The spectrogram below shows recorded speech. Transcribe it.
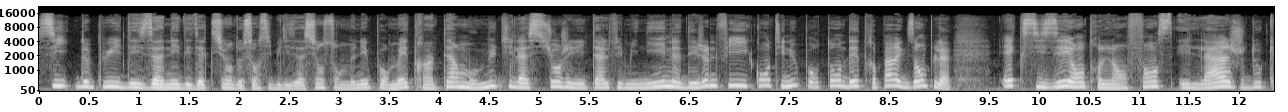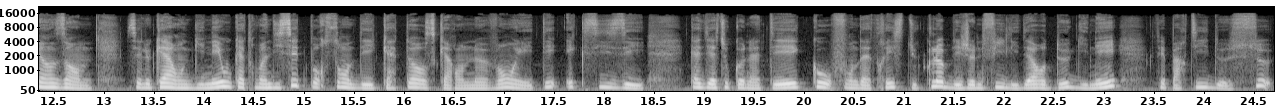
Si depuis des années des actions de sensibilisation sont menées pour mettre un terme aux mutilations génitales féminines, des jeunes filles continuent pourtant d'être par exemple excisé entre l'enfance et l'âge de 15 ans. C'est le cas en Guinée où 97% des 14-49 ans ont été excisés. Kadiatou Konate, cofondatrice du Club des jeunes filles leaders de Guinée, fait partie de ceux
